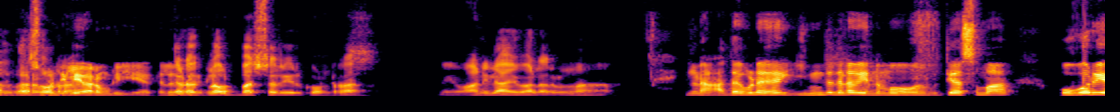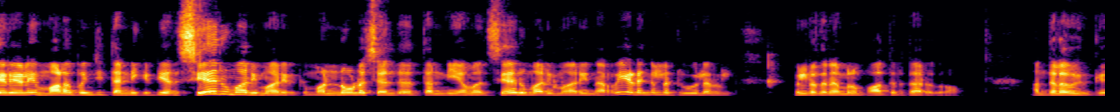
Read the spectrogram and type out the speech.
அதுதான் வர வண்டியிலே வர முடியலையா தடவை க்ளவுட் பஸ்டர் இருக்கும்ன்றாங்க. நீங்கள் வானிலை ஆய்வாளர்கள்லாம். இல்லைண்ணா அதை விட இந்த தடவை என்னமோ வித்தியாசமா ஒவ்வொரு ஏரியாலையும் மழை பெஞ்சு தண்ணி கட்டி அது சேறு மாதிரி மாறி இருக்கு. மண்ணோட சேர்ந்து அது தண்ணியா வந்து சேறு மாதிரி மாறி நிறைய இடங்கள்ல டூ வீலர் விழுறதை நம்மளும் பார்த்துட்டு தான் இருக்கிறோம். அந்த அளவு இருக்கு.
